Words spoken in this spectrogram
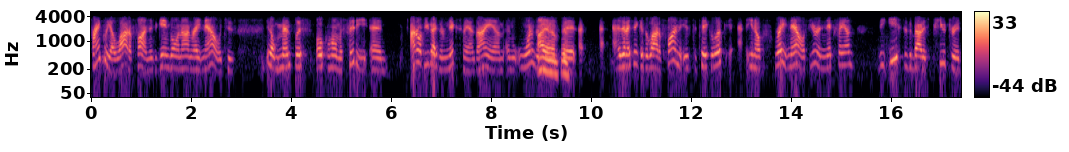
frankly a lot of fun. There's a game going on right now, which is you know Memphis, Oklahoma City, and I don't know if you guys are Knicks fans. I am, and one of the I things am, yeah. that I, that I think is a lot of fun is to take a look. You know, right now, if you're a Knicks fan, the East is about as putrid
